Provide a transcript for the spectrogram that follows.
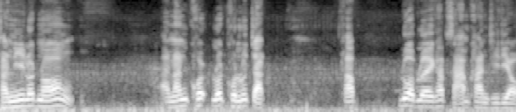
คันนี้รถน้อง อันนั้นรถคนรู้จักครับ รวบเลยครับสามคันทีเดียว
